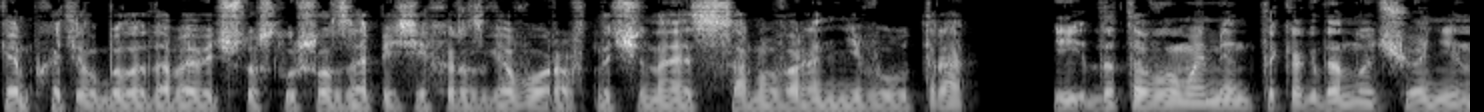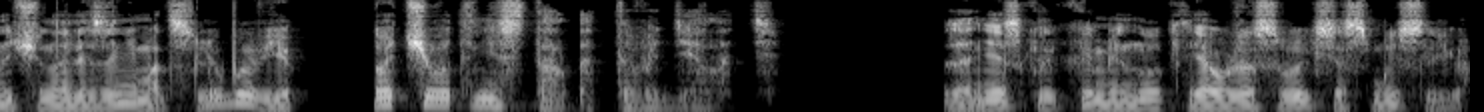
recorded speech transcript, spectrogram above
Кэмп хотел было добавить, что слушал запись их разговоров, начиная с самого раннего утра и до того момента, когда ночью они начинали заниматься любовью, но отчего-то не стал этого делать. За несколько минут я уже свыкся с мыслью.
